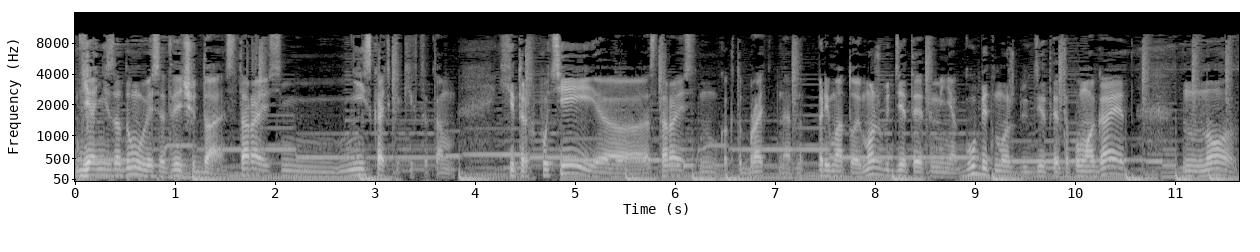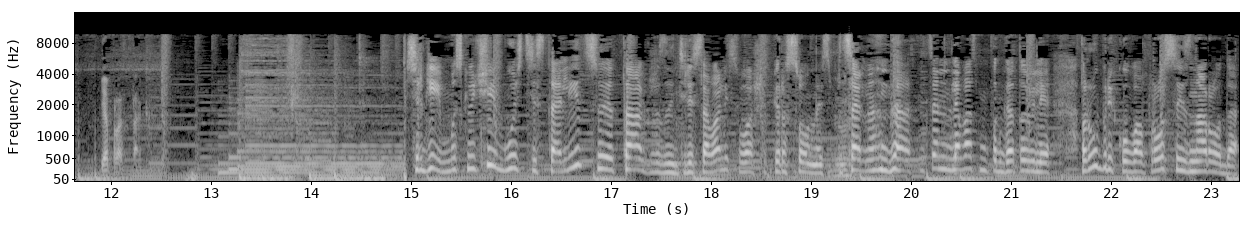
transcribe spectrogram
Я не задумываясь отвечу «да». Стараюсь не искать каких-то там хитрых путей, э, стараюсь ну, как-то брать, наверное, прямотой. Может быть, где-то это меня губит, может быть, где-то это помогает, но я простак. Сергей, москвичи и гости столицы также заинтересовались вашей персоной. Специально, да, специально для вас мы подготовили рубрику «Вопросы из народа».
